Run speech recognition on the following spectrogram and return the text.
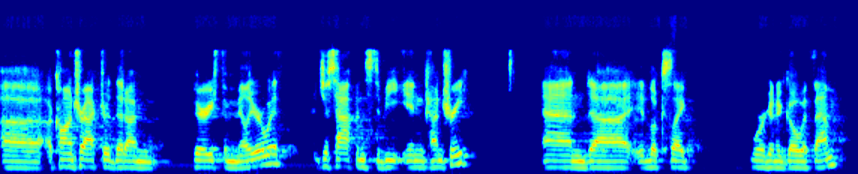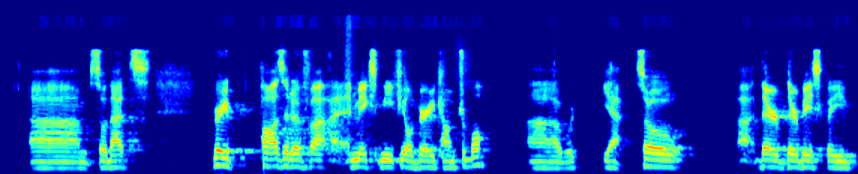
uh, a contractor that I'm very familiar with. Just happens to be in country, and uh, it looks like we're going to go with them. Um, so that's very positive uh, and makes me feel very comfortable. Uh, yeah, so uh, they're they're basically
